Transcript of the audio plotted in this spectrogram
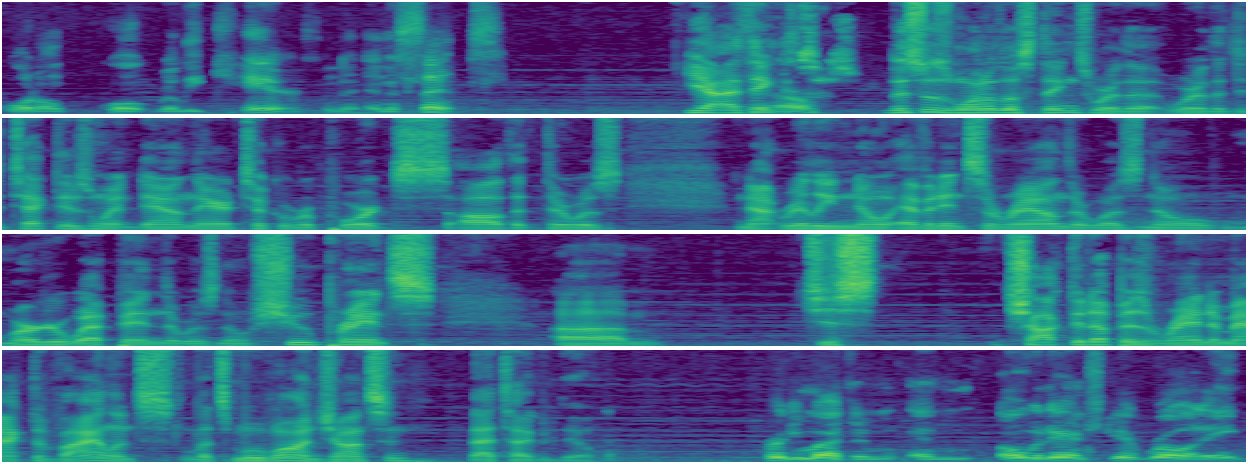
quote unquote, really cares in, a- in a sense. Yeah, I think know? this, is, this was one of those things where the where the detectives went down there, took a report, saw that there was not really no evidence around. There was no murder weapon. There was no shoe prints. Um, just chalked it up as a random act of violence. Let's move on, Johnson. That type of deal. Pretty much, and and over there in Skid Row, it ain't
